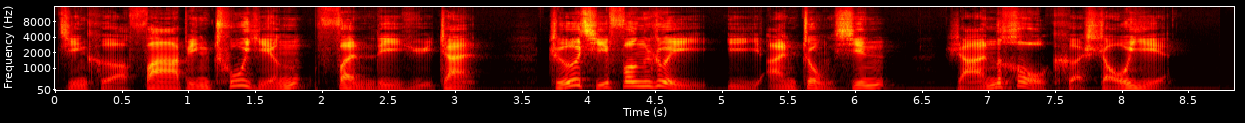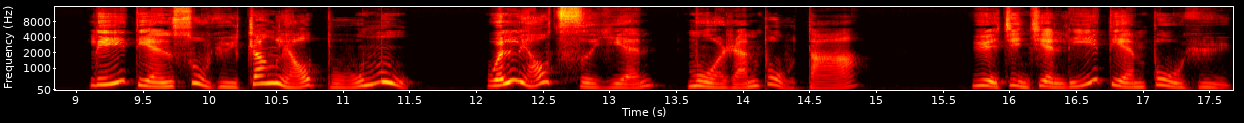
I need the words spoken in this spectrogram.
今可发兵出营，奋力与战，折其锋锐，以安众心，然后可守也。”李典素与张辽不睦，闻了此言，默然不答。乐进见李典不语，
